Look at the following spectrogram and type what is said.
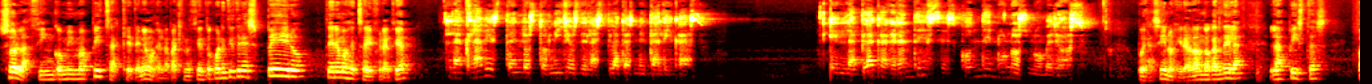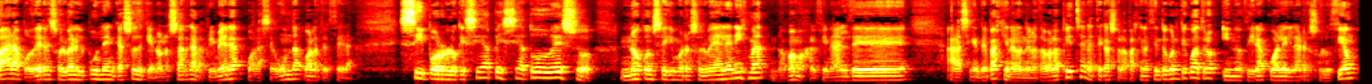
Son las cinco mismas pistas que tenemos en la página 143, pero tenemos esta diferencia. La clave está en los tornillos de las placas metálicas. En la placa grande se esconden unos números. Pues así nos irá dando candela las pistas para poder resolver el puzzle en caso de que no nos salga la primera, o la segunda, o la tercera. Si por lo que sea, pese a todo eso, no conseguimos resolver el enigma, nos vamos al final de... a la siguiente página donde nos daba las pistas, en este caso la página 144, y nos dirá cuál es la resolución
